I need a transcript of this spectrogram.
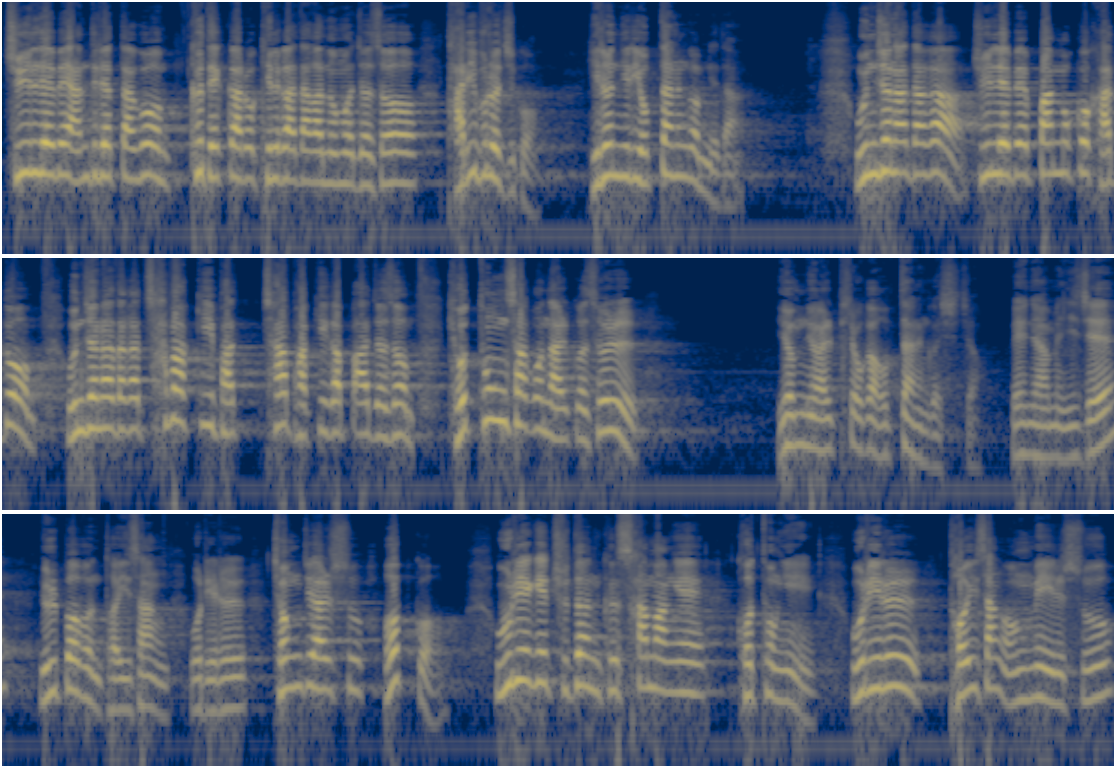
주일 예배 안 드렸다고 그 대가로 길 가다가 넘어져서 다리 부러지고 이런 일이 없다는 겁니다. 운전하다가 주일 예배 밥 먹고 가도 운전하다가 차 바퀴, 차 바퀴가 빠져서 교통사고 날 것을 염려할 필요가 없다는 것이죠. 왜냐하면 이제 율법은 더 이상 우리를 정죄할 수 없고 우리에게 주던 그 사망의 고통이 우리를 더 이상 얽매일 수,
